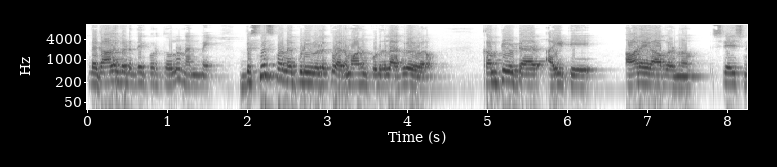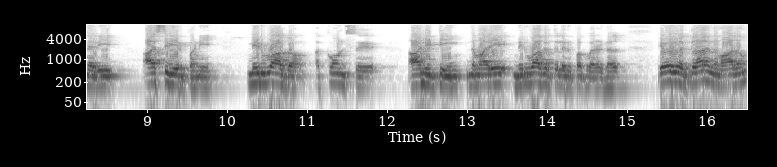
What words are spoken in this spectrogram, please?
இந்த காலகட்டத்தை பொறுத்தவரை நன்மை. பிசினஸ் பண்ணக்கூடியவர்களுக்கு வருமானம் கூடுதலாகவே வரும். கம்ப்யூட்டர் ஐடி ஆடை ஆபரணம் ஸ்டேஷ்னரி ஆசிரியர் பணி நிர்வாகம் அக்கௌண்ட்ஸு ஆடிட்டிங் இந்த மாதிரி நிர்வாகத்தில் இருப்பவர்கள். இவர்களுக்கெல்லாம் இந்த மாதம்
